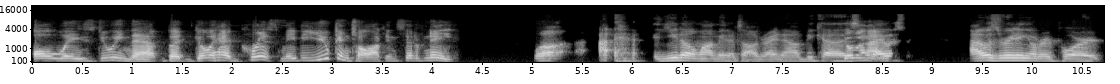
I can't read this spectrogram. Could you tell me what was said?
always doing that? But go ahead, Chris. Maybe you can talk instead of Nate. Well, I, you don't want me to talk right now because I was I was reading a report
